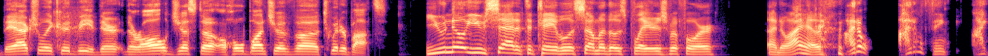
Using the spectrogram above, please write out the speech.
they actually could be they're they're all just a, a whole bunch of uh twitter bots You know, you've sat at the table with some of those players before. I know I have. i don't i don't think i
